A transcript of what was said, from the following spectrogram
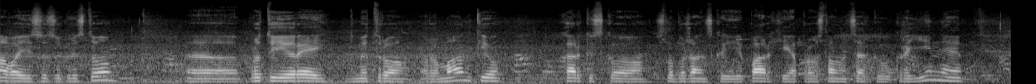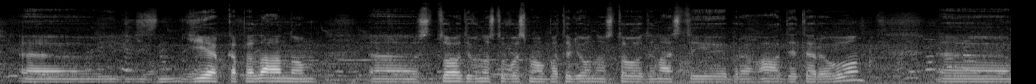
Слава Ісусу Христу! Е, Протиєрей Дмитро Романків, Харківсько-Слобожанської єпархії Православної церкви України, е, є капеланом е, 198 батальйону 111-ї бригади ТРО. Е,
